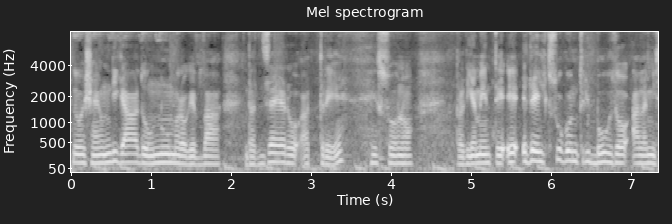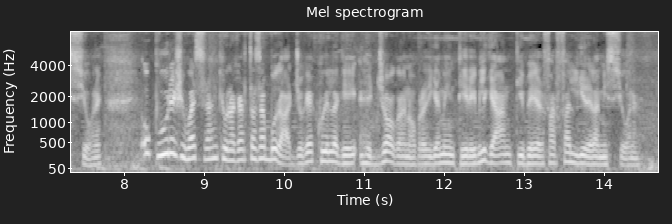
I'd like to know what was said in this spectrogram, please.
dove c'è indicato un numero che va da 0 a 3 e sono praticamente ed è il suo contributo alla missione. Oppure ci può essere anche una carta sabotaggio, che è quella che eh, giocano praticamente i replicanti per far fallire la missione.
